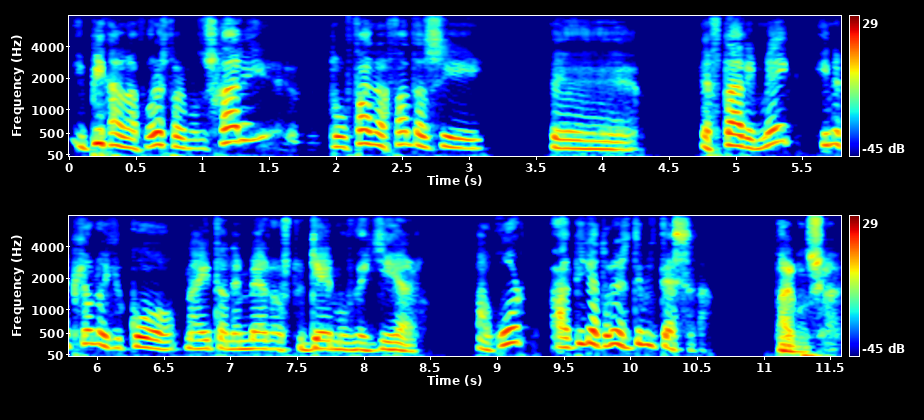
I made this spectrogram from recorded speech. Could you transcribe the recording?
υπήρχαν αναφορές, παραδείγματος χάρη, το Final Fantasy ε, 7 Remake είναι πιο λογικό να ήταν μέρος του Game of the Year Award αντί για το Resident Evil 4. Παραδείγματος χάρη.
